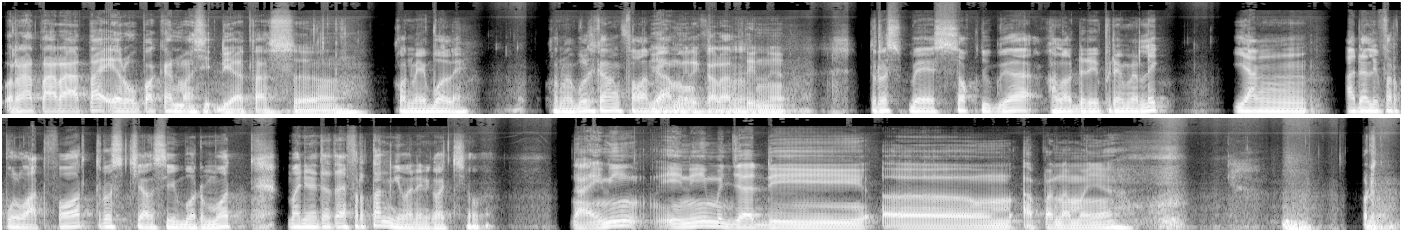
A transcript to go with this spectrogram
rata-rata Eropa kan masih di atas eh, CONMEBOL ya. CONMEBOL sekarang Flamengo. ya Amerika Latin ya. Terus besok juga kalau dari Premier League yang ada Liverpool Watford, terus Chelsea Bournemouth, Man United Everton gimana nih coach? Coba. Nah ini ini menjadi em, apa namanya per-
